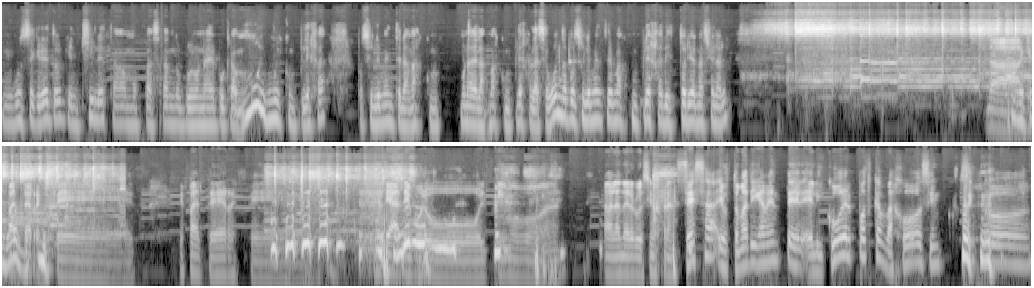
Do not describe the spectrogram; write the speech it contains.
ningún secreto que en Chile estábamos pasando por una época muy, muy compleja, posiblemente la más, una de las más complejas, la segunda posiblemente más compleja de la historia nacional. No, quedé falta de respeto. Qué falta de respeto. Muteate por último. Hablando de la Revolución Francesa y automáticamente el, el IQ del podcast bajó 5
